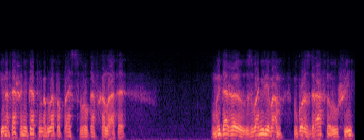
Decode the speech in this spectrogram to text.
и Наташа никак не могла попасть в рукав халата. Мы даже звонили вам в горздрав, но вы ушли.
